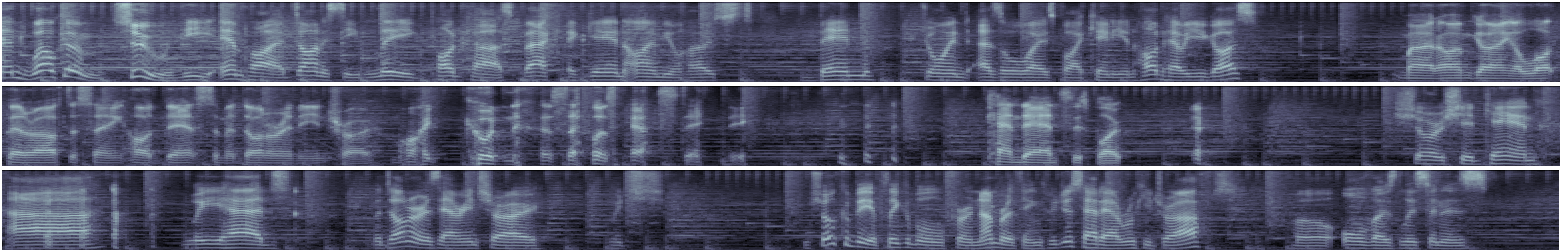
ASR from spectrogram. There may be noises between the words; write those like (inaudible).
And welcome to the Empire Dynasty League podcast. Back again, I'm your host, Ben, joined as always by Kenny and Hod. How are you guys? Mate, I'm going a lot better after seeing Hod dance to Madonna in the intro. My (laughs) goodness, that was outstanding. Can dance, this bloke. (laughs) Sure as shit can. Uh, (laughs) we had Madonna as our intro, which I'm sure it could be applicable for a number of things. We just had our rookie draft for all those listeners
